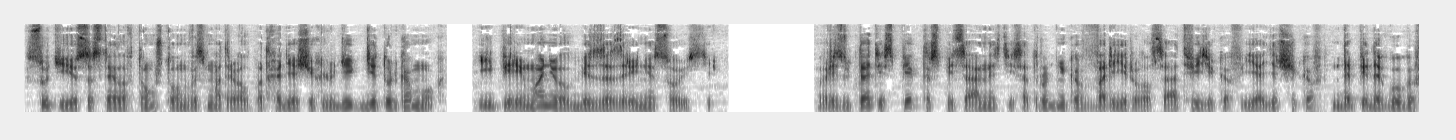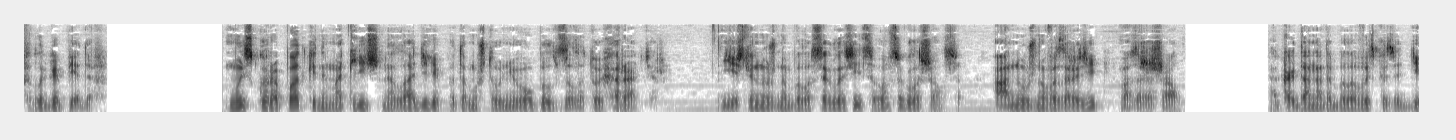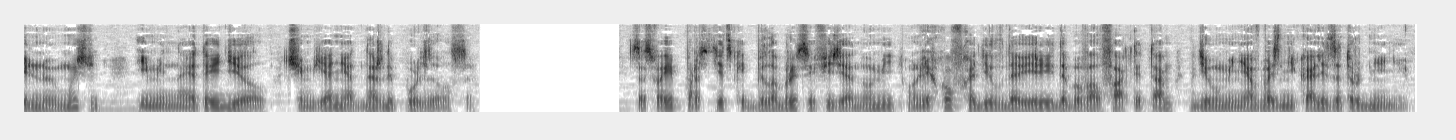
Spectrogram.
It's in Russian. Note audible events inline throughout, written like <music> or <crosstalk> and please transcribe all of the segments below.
Суть ее состояла в том, что он высматривал подходящих людей где только мог, и переманивал без зазрения совести. В результате спектр специальностей сотрудников варьировался от физиков-ядерщиков до педагогов-логопедов. Мы с Куропаткиным отлично ладили, потому что у него был золотой характер. Если нужно было согласиться, он соглашался, а нужно возразить – возражал. А когда надо было высказать дельную мысль, именно это и делал, чем я не однажды пользовался. Со своей простецкой белобрысой физиономией он легко входил в доверие и добывал факты там, где у меня возникали затруднения.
